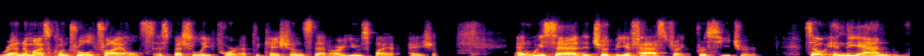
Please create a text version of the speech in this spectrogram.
randomized controlled trials, especially for applications that are used by a patient. And we said it should be a fast track procedure. So, in the end,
